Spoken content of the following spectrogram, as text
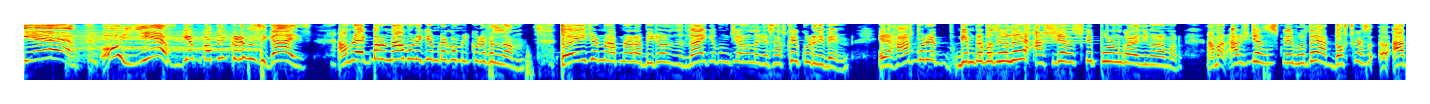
ইয়েস ও ইয়েস গেম কমপ্লিট করে ফেলছি গাইস আমরা একবারও না মরে গেমটা কমপ্লিট করে ফেললাম। তো এই জন্য আপনারা ভিডিওতে লাইক এবং চ্যানেলটাকে সাবস্ক্রাইব করে দিবেন। এর হার্ড মোডে গেমটা বলতে হলে আশিটা সাবস্ক্রাইব পূরণ করে দিবেন আমার। আমার আশিটা সাবস্ক্রাইব হতে আর দশটা আর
